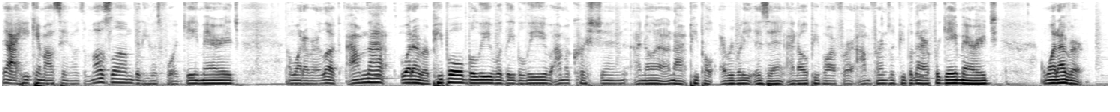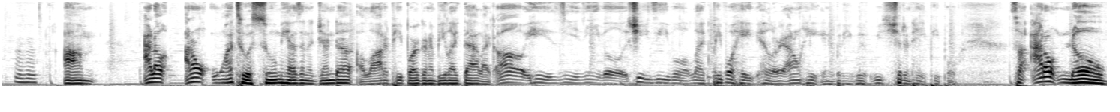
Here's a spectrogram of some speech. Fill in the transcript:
Yeah, he came out saying he was a Muslim, that he was for gay marriage, and whatever. Look, I'm not whatever. People believe what they believe. I'm a Christian. I know not people. Everybody isn't. I know people are for. I'm friends with people that are for gay marriage, whatever. Mhm. Um, I don't. I don't want to assume he has an agenda. A lot of people are gonna be like that, like, oh, he's he's evil, she's evil. Like people hate Hillary. I don't hate anybody. We, we shouldn't hate people. So I don't know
